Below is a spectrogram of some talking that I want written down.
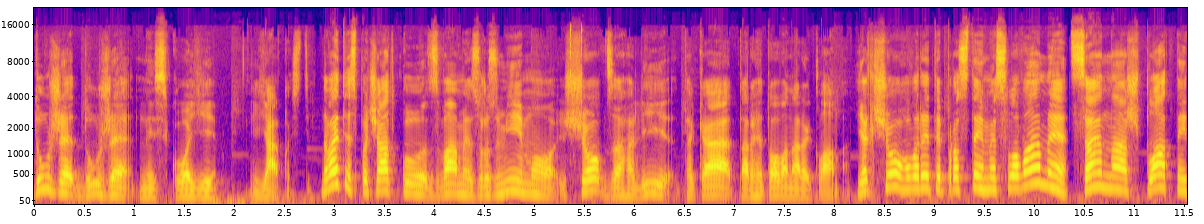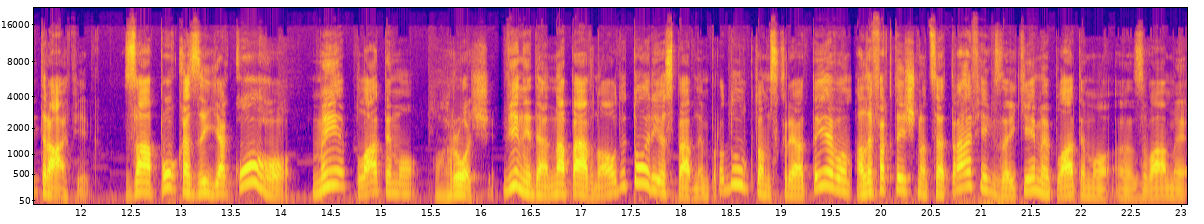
дуже дуже низької якості. Давайте спочатку з вами зрозуміємо, що взагалі таке таргетована реклама. Якщо говорити простими словами, це наш платний трафік, за покази якого ми платимо гроші. Він йде на певну аудиторію з певним продуктом, з креативом, але фактично це трафік, за який ми платимо е, з вами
